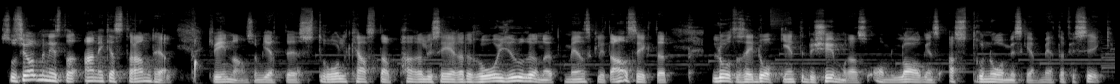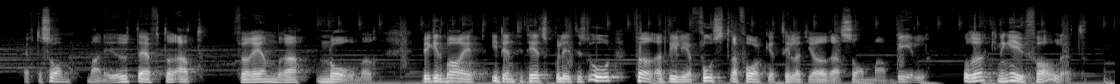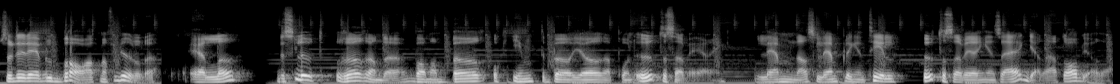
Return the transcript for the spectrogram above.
Socialminister Annika Strandhäll, kvinnan som gett de strålkastarparalyserade rådjuren ett mänskligt ansikte, låter sig dock inte bekymras om lagens astronomiska metafysik, eftersom man är ute efter att förändra normer, vilket bara är ett identitetspolitiskt ord för att vilja fostra folket till att göra som man vill. Och rökning är ju farligt, så det är väl bra att man förbjuder det? Eller? Beslut rörande vad man bör och inte bör göra på en uteservering lämnas lämpligen till uteserveringens ägare att avgöra.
